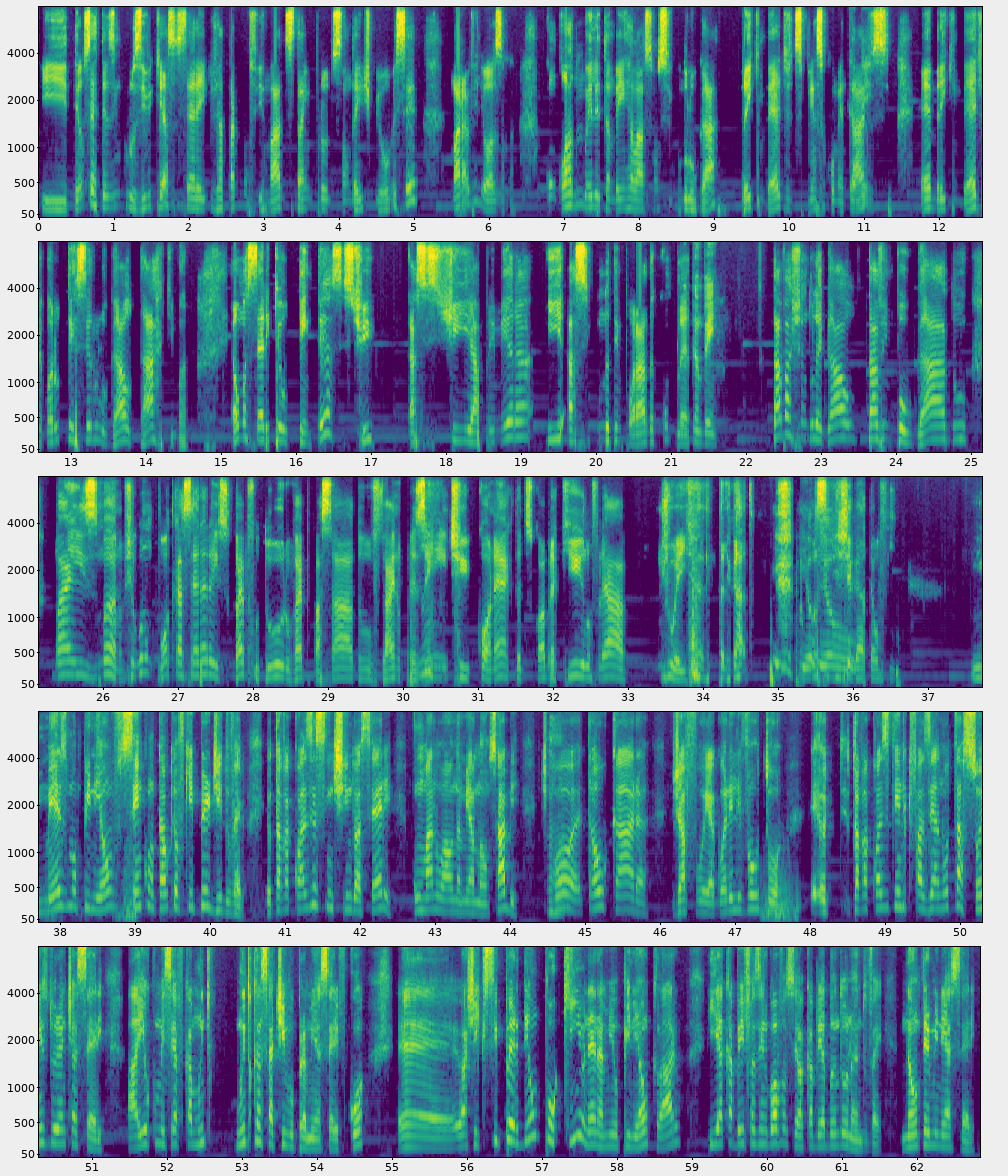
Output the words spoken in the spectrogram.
E tenho certeza, inclusive, que essa série aí que já está confirmada, está em produção da HBO, vai ser maravilhosa, mano. Concordo com ele também em relação ao segundo lugar. Breaking Bad dispensa comentários. Também. É Breaking Bad. Agora, o terceiro lugar, o Dark, mano, é uma série que eu tentei assistir. Assisti a primeira e a segunda temporada completa. Eu também tava achando legal, tava empolgado, mas, mano, chegou num ponto que a série era isso: vai pro futuro, vai pro passado, vai no presente, uhum. conecta, descobre aquilo. falei, ah, enjoei, tá ligado? Não eu, consegui eu... chegar até o fim. Mesma opinião, sem contar o que eu fiquei perdido, velho. Eu tava quase assistindo a série com um manual na minha mão, sabe? Tipo, uhum. ó, tal cara já foi, agora ele voltou. Eu, eu tava quase tendo que fazer anotações durante a série. Aí eu comecei a ficar muito muito cansativo para mim a série ficou. É, eu achei que se perdeu um pouquinho, né, na minha opinião, claro, e acabei fazendo igual você, eu acabei abandonando, velho. Não terminei a série.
